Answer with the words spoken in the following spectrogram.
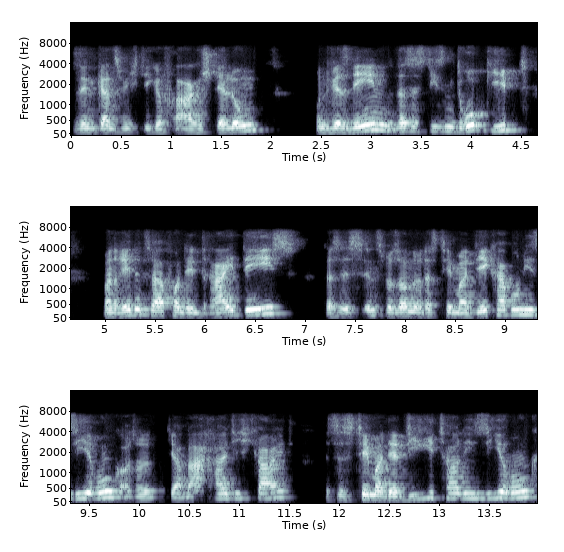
sind ganz wichtige Fragestellungen. Und wir sehen, dass es diesen Druck gibt. Man redet zwar von den drei Ds, das ist insbesondere das Thema Dekarbonisierung, also der Nachhaltigkeit. Es ist das Thema der Digitalisierung,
